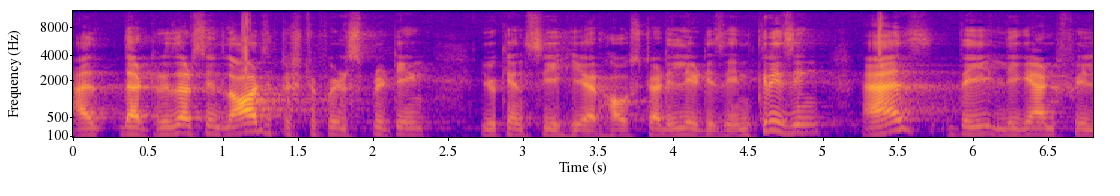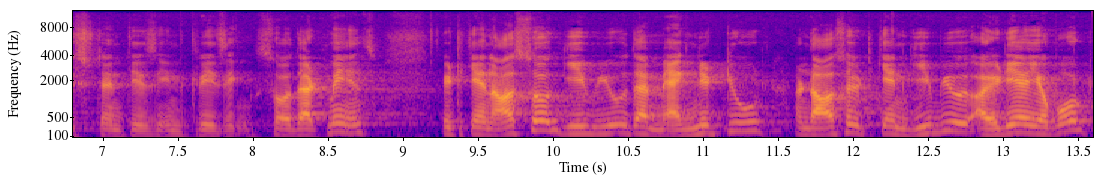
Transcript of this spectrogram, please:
that results in large crystal field splitting you can see here how steadily it is increasing as the ligand field strength is increasing. So, that means it can also give you the magnitude and also it can give you idea about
